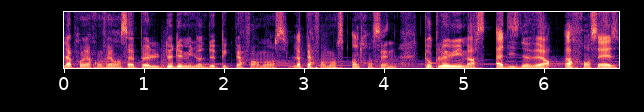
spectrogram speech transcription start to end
la première conférence Apple de 2022 Peak Performance. La performance entre en scène. Donc le 8 mars à 19h heure française,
